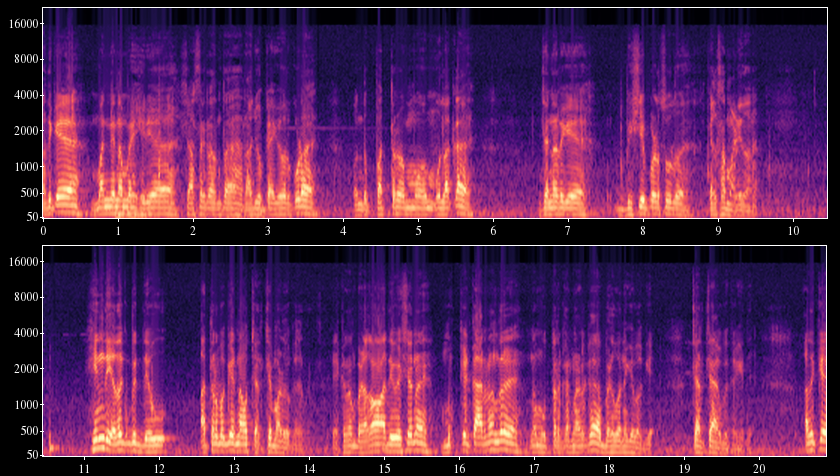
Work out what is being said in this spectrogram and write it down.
ಅದಕ್ಕೆ ಮೊನ್ನೆ ನಮ್ಮ ಹಿರಿಯ ಶಾಸಕರಾದಂಥ ರಾಜು ಕಾಗೆಯವರು ಕೂಡ ಒಂದು ಪತ್ರ ಮೂಲಕ ಜನರಿಗೆ ಬಿಸಿ ಪಡಿಸೋದು ಕೆಲಸ ಮಾಡಿದ್ದಾರೆ. ಹಿಂದೆ ಎದಕ್ಕೆ ಬಿದ್ದೆವು? ಅದ್ರ ಬಗ್ಗೆ ನಾವು ಚರ್ಚೆ ಮಾಡಬೇಕಾಗುತ್ತೆ. ಯಾಕಂದ್ರೆ ಬೆಳಗಾವಿ ಅಧಿವೇಶನ ಮುಖ್ಯ ಕಾರಣ ಅಂದರೆ ನಮ್ಮ ಉತ್ತರ ಕರ್ನಾಟಕ ಬೆಳವಣಿಗೆ ಬಗ್ಗೆ ಚರ್ಚೆ ಆಗಬೇಕಾಗಿದೆ. ಅದಕ್ಕೆ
